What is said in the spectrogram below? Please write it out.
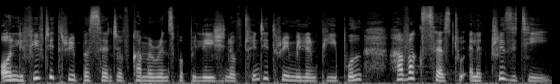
only 53% of Cameroon's population of 23 million people have access to electricity.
